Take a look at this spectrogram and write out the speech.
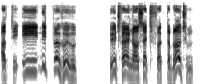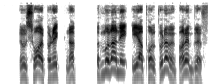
att i 1907 sätt har sett faktablad som nu svar på ryktena att ner i Apollo bara en bluff.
